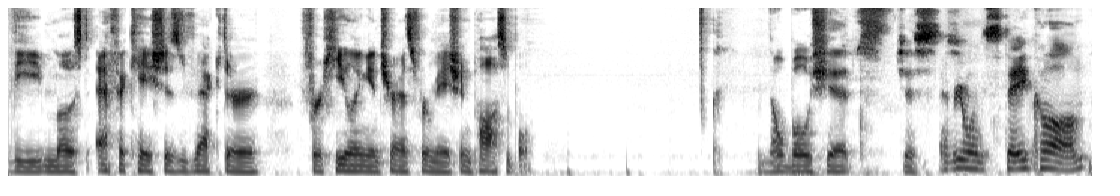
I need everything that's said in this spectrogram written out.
the most efficacious vector for healing and transformation possible. No bullshit. Just Everyone stay calm.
